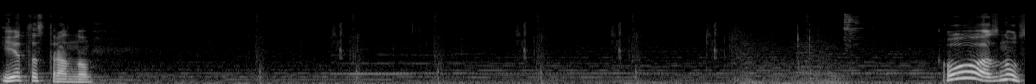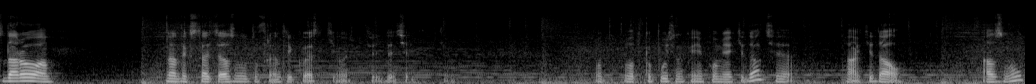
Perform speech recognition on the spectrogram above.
И это странно. О, Азнут, здорово. Надо, кстати, Азнуту friend request кинуть перед этим. Вот, вот Капутинка, не помню, я кидал тебе? А, кидал. Азнут.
